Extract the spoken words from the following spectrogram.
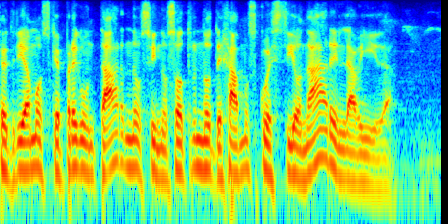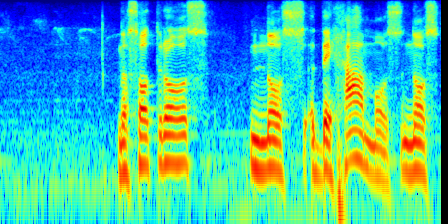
Tendríamos que preguntarnos si nosotros nos dejamos cuestionar en la vida. Nosotros nos dejamos, nos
